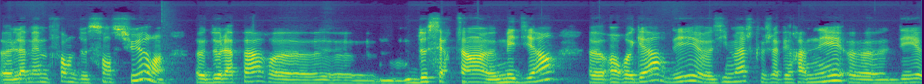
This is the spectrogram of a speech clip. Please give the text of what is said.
euh, la même forme de censure euh, de la part de certains médias en regard des images que j'avais ramenées des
